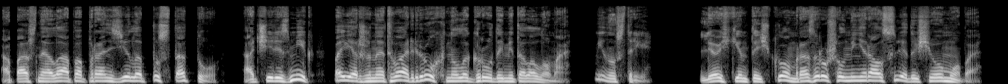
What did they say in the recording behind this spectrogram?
Опасная лапа пронзила пустоту, а через миг поверженная тварь рухнула грудой металлолома. Минус три. Легким тычком разрушил минерал следующего моба.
